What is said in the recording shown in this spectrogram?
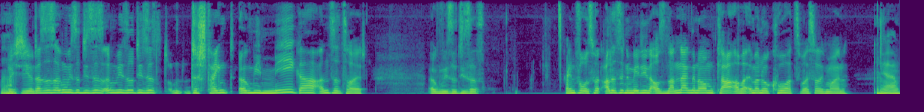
Richtig, und das ist irgendwie so dieses, irgendwie so dieses, und das strengt irgendwie mega an zur Zeit. Irgendwie so dieses Info, es wird alles in den Medien auseinandergenommen, klar, aber immer nur kurz, weißt du, was ich meine? Ja,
